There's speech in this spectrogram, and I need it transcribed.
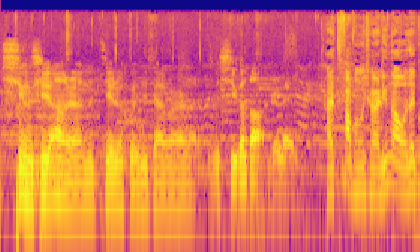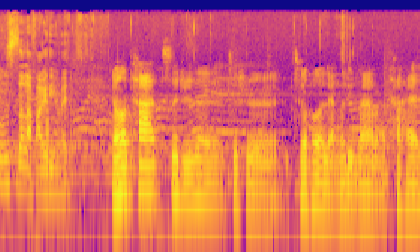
兴趣盎然的接着回去加班了，什么洗个澡之类的，还发朋友圈，领导我在公司了，发个定位。然后他辞职的就是最后两个礼拜吧，他还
